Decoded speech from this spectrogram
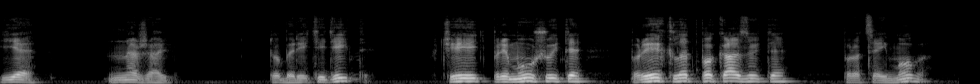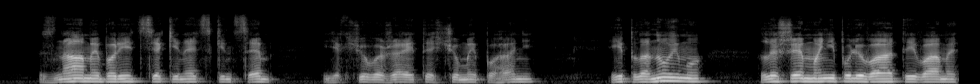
є, на жаль. То беріть і дійте, вчіть, примушуйте, приклад показуйте. Про це й мова. З нами боріться кінець кінцем, якщо вважаєте, що ми погані, і плануємо лише маніпулювати вами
